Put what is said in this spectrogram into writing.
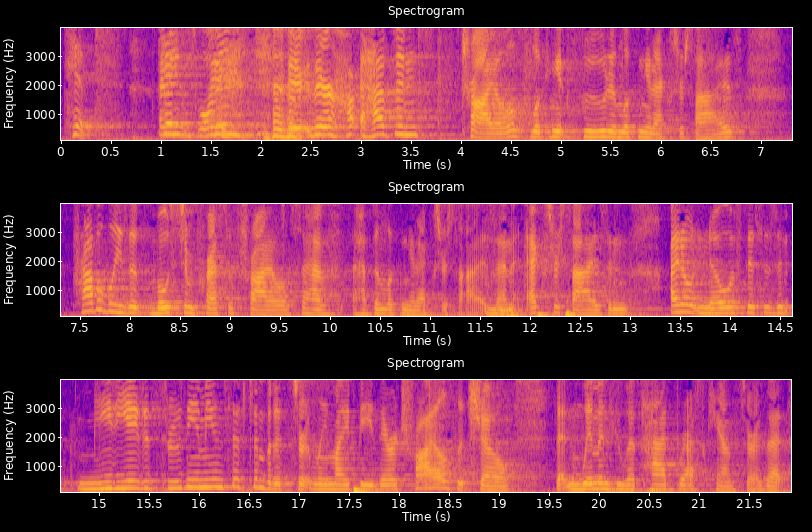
tips? Tips, I mean, there, there have been trials looking at food and looking at exercise probably the most impressive trials have, have been looking at exercise mm. and exercise and i don't know if this is mediated through the immune system but it certainly might be there are trials that show that in women who have had breast cancer that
